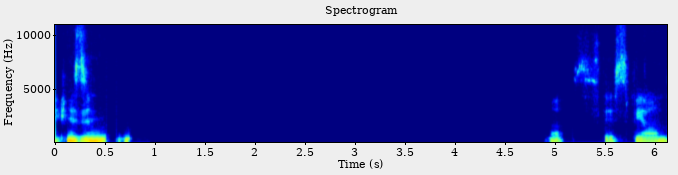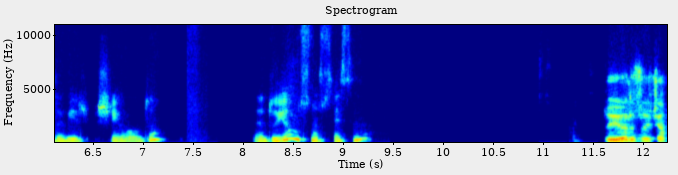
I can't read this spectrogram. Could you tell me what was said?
Hepinizin ses bir anda bir şey oldu. E, duyuyor musunuz sesimi? Duyuyoruz hocam.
